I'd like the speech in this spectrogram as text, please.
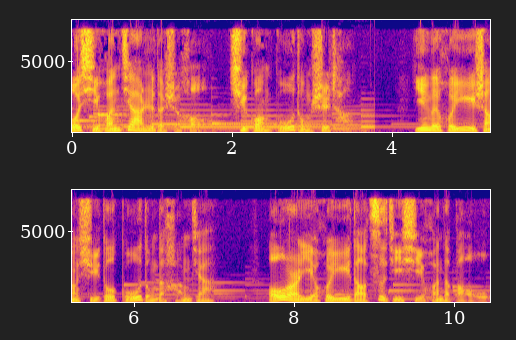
我喜欢假日的时候去逛古董市场，因为会遇上许多古董的行家，偶尔也会遇到自己喜欢的宝物。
